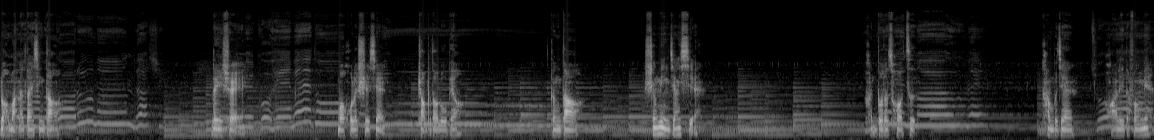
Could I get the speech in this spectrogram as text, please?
落满了单行道，泪水模糊了视线，找不到路标，等到生命将写。很多的错字，看不见华丽的封面。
